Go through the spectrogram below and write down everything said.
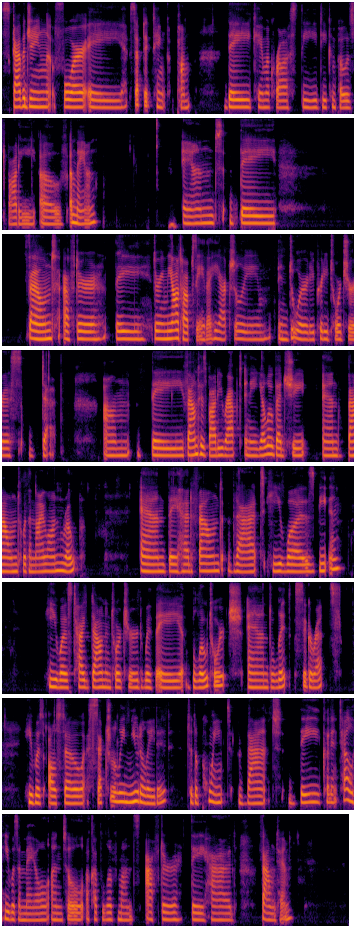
scavenging for a septic tank pump. They came across the decomposed body of a man and they found after they during the autopsy that he actually endured a pretty torturous death. Um, they found his body wrapped in a yellow bed sheet and bound with a nylon rope. And they had found that he was beaten. He was tied down and tortured with a blowtorch and lit cigarettes. He was also sexually mutilated to the point that they couldn't tell he was a male until a couple of months after they had found him.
